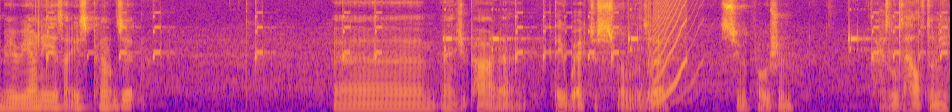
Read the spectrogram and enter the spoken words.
Miriani, is that how you pronounce it? Um, energy powder. They work just as well as a super potion. Has loads of health, doesn't he?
